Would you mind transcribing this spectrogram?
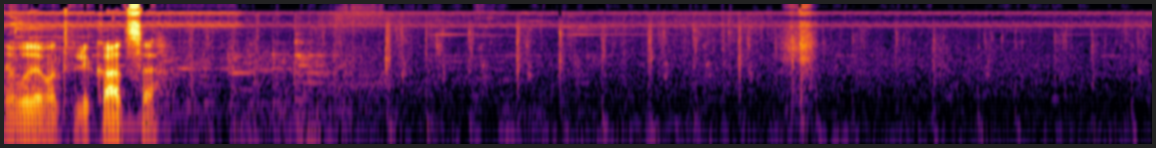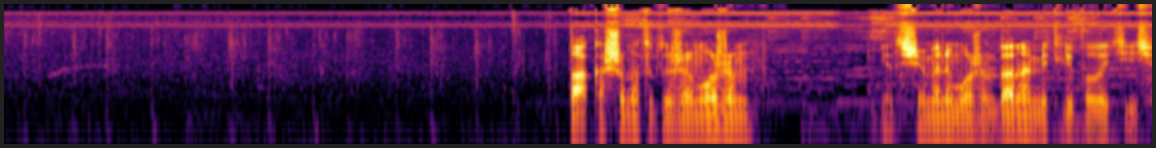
Не будемо відвлікатися. Так, а що ми тут уже можемо? Ні, ще ми не можемо, да, на мітлі полетіти.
